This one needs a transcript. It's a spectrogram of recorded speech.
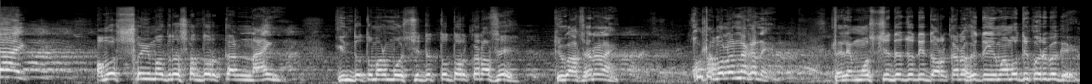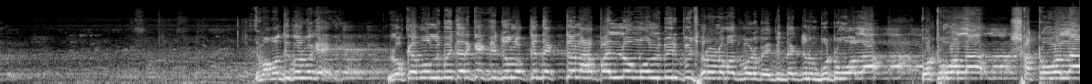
নাই অবশ্যই মাদ্রাসা দরকার নাই, কিন্তু তোমার মসজিদের তো দরকার আছে। কি গো আছে না নাই? কথা বলেন না কেন তাহলে মসজিদে যদি দরকার হয়তো ইমামতি করবে কে? ইমামতি করবে কে? লোকে মৌলবীদেরকে কিছু লোককে দেখতে না পারলেও মৌলবীর পিছনে নামাজ পড়বে। কিন্তু একজন বুটুওয়ালা, পটুওয়ালা, সাটুওয়ালা,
